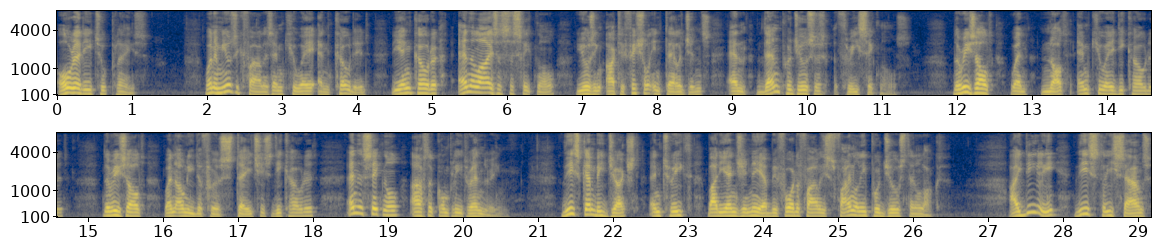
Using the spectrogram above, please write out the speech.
already took place. When a music file is MQA encoded, the encoder analyzes the signal using artificial intelligence and then produces three signals. The result when not MQA decoded, the result when only the first stage is decoded and the signal after complete rendering. These can be judged and tweaked by the engineer before the file is finally produced and locked. Ideally these three sounds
